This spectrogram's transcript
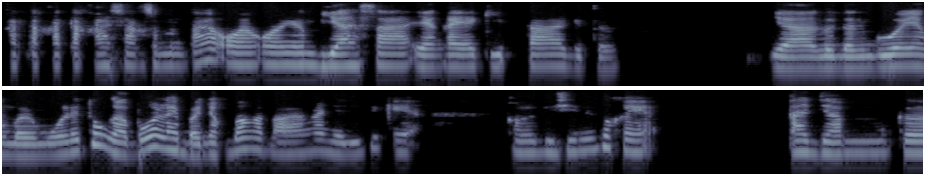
kata-kata kasar sementara orang-orang yang biasa yang kayak kita gitu. Ya lu dan gue yang baru mulai tuh nggak boleh banyak banget larangannya jadi kayak kalau di sini tuh kayak tajam ke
